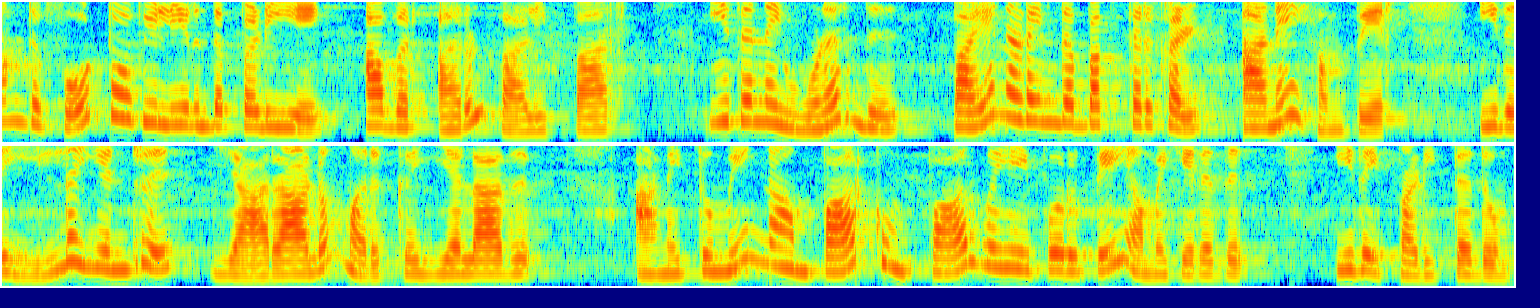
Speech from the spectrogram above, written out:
அந்த ஃபோட்டோவில் இருந்தபடியே அவர் அருள் பாலிப்பார். இதனை உணர்ந்து பயனடைந்த பக்தர்கள் அநேகம் பேர். இதை இல்லை என்று யாராலும் மறுக்க இயலாது. அனைத்துமே நாம் பார்க்கும் பார்வையை பொறுத்தே அமைகிறது. இதை படித்ததும்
